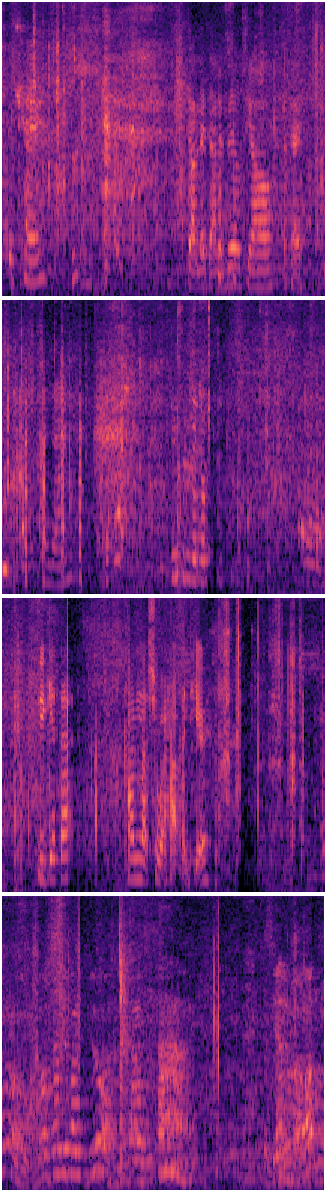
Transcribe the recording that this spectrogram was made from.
Okay. Dollar dollar bills, y'all. Okay. And then there's a little pee Do you get that? I'm not sure what happened here. How's everybody doing? Again, fun?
